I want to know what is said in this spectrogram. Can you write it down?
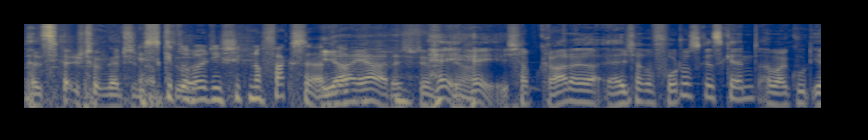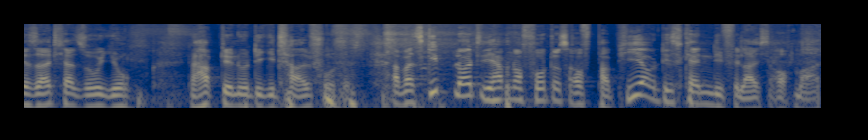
das ist ja schon ganz schön Es gibt auch absurd. Leute, die schicken noch Faxe. Also Ja, ja, das stimmt. Hey, ja. hey, ich habe gerade ältere Fotos gescannt, aber gut, ihr seid ja so jung. Da habt ihr nur Digitalfotos. aber es gibt Leute, die haben noch Fotos auf Papier und die scannen die vielleicht auch mal.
